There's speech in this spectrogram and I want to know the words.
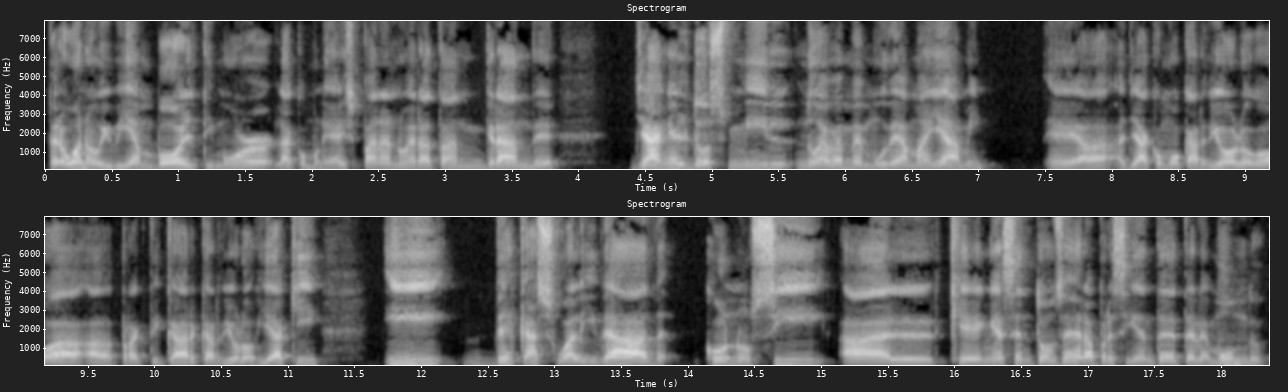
pero bueno, vivía en Baltimore, la comunidad hispana no era tan grande. Ya en el 2009 me mudé a Miami, eh, allá como cardiólogo, a, a practicar cardiología aquí, y de casualidad conocí al que en ese entonces era presidente de Telemundo.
